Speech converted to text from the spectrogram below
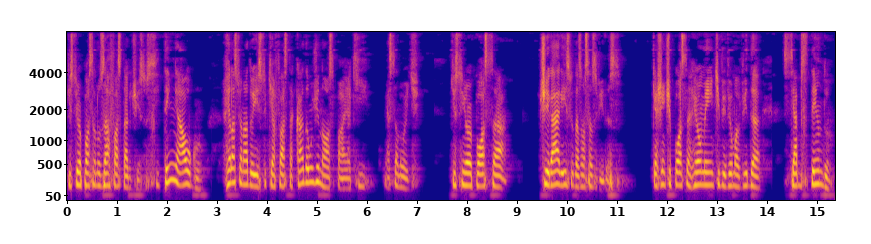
Que o Senhor possa nos afastar disso. Se tem algo relacionado a isso que afasta cada um de nós, Pai, aqui, essa noite, que o Senhor possa tirar isso das nossas vidas. Que a gente possa realmente viver uma vida se abstendo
